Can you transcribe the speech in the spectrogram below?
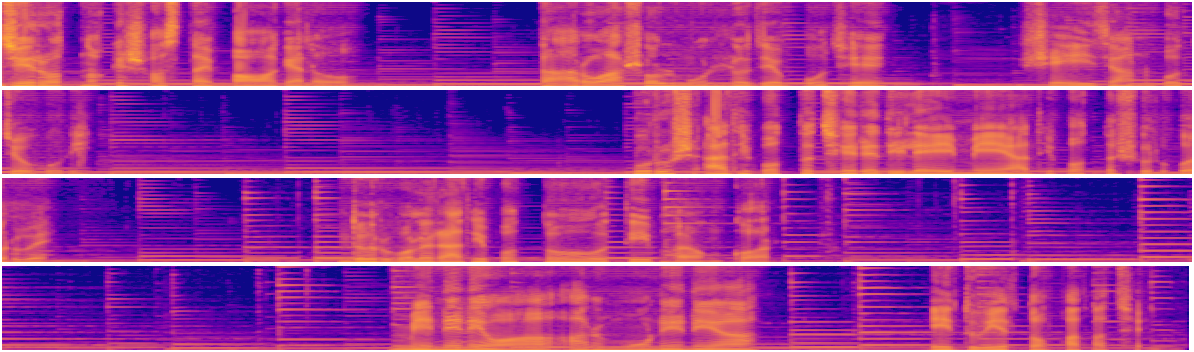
যে রত্নকে সস্তায় পাওয়া গেল, তারও আসল মূল্য যে বোঝে, সেই জানব জহুরি। পুরুষ আধিপত্য ছেড়ে দিলেই মেয়ে আধিপত্য শুরু করবে। দুর্বলের আধিপত্য অতি ভয়ঙ্কর। মেনে নেওয়া আর মনে নেয়া এই দুইয়ের তফাত আছে।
